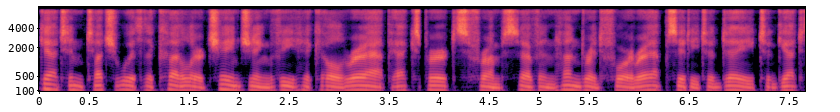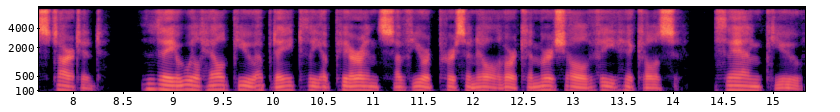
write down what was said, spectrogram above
Get in touch with the color changing vehicle wrap experts from 704 Wrap City today to get started. They will help you update the appearance of your personal or commercial vehicles. Thank you.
